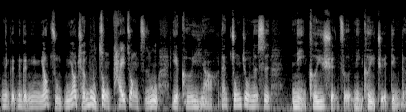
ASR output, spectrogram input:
那个那个你你要主你要全部种胎状植物也可以啊，但终究那是你可以选择、你可以决定的。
